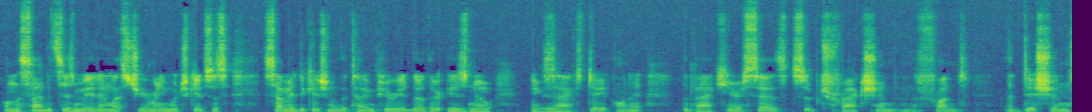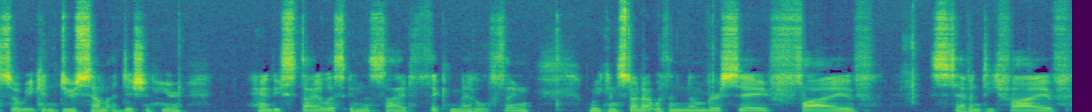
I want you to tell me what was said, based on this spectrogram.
On the side it says made in West Germany, which gives us some indication of the time period, though there is no exact date on it. The back here says subtraction, and the front addition, so we can do some addition here handy stylus in the side, thick metal thing. We can start out with a number, say 575,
